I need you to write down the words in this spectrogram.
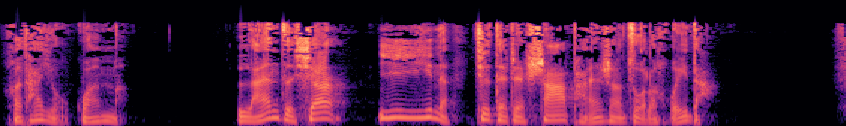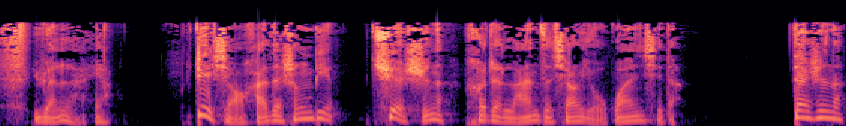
和他有关吗？篮子仙儿一一呢就在这沙盘上做了回答。原来呀，这小孩子生病确实呢和这篮子仙儿有关系的。但是呢，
